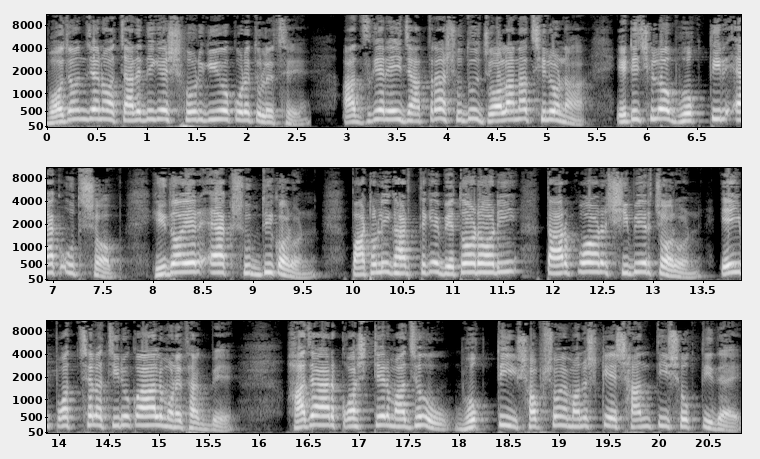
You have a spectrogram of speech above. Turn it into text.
ভজন যেন চারিদিকে স্বর্গীয় করে তুলেছে। আজকের এই যাত্রা শুধু জল আনা ছিল না, এটি ছিল ভক্তির এক উৎসব, হৃদয়ের এক শুদ্ধিকরণ। পাটলি ঘাট থেকে বেতরহরি তারপর শিবের চরণ, এই পথ চলা চিরকাল মনে থাকবে। হাজার কষ্টের মাঝেও ভক্তি সবসময় মানুষকে শান্তি, শক্তি দেয়।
